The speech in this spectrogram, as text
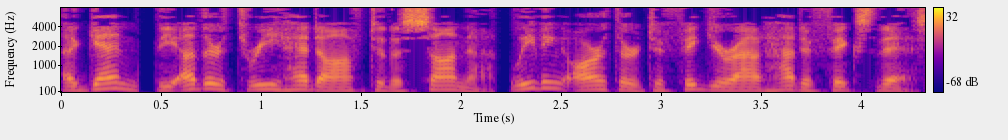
Again, the other three head off to the sauna, leaving Arthur to figure out how to fix this.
